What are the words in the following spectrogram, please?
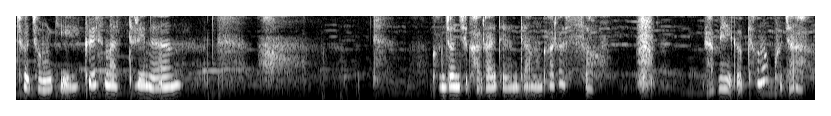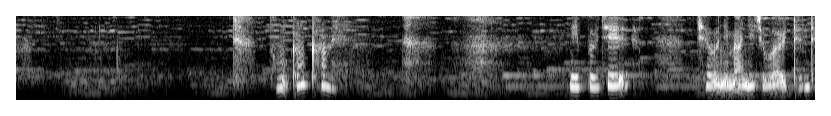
저 전기 크리스마스 트리는 건전지 갈아야 되는데 안 갈았어. 밤에 이거 켜놓고 자. 너무 깜깜해. 이쁘지? 재원이 많이 좋아할 텐데.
